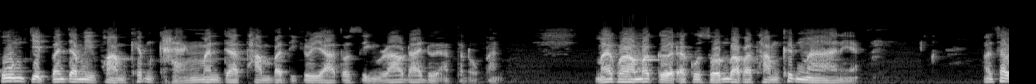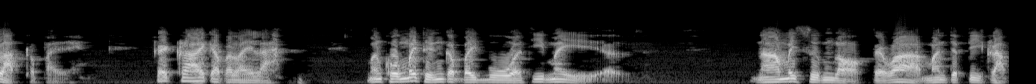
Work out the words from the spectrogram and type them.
ภูมิจิตมันจะมีความเข้มแข็ง มันจะทำปฏิกิริยาต่อสิ่งร้าวได้โดยอัตโนมัติหมายความว่าเกิดอกุศลบาปธรรมขึ้นมาเนี่ย มันสลัดออกไป คล้ายๆกับอะไรล่ะ มันคงไม่ถึงกับใบบัวที่ไม่น้ำไม่ซึมหรอก แต่ว่ามันจะตีกลับ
